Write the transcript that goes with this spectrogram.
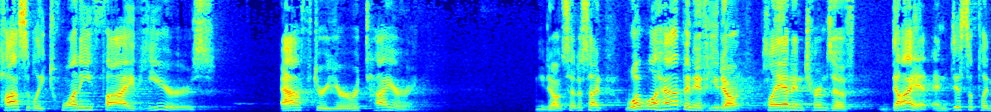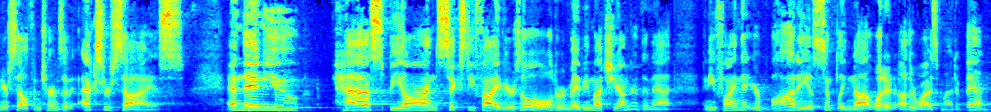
possibly 25 years after you're retiring? You don't set aside. What will happen if you don't plan in terms of diet and discipline yourself in terms of exercise? And then you pass beyond 65 years old, or maybe much younger than that, and you find that your body is simply not what it otherwise might have been.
